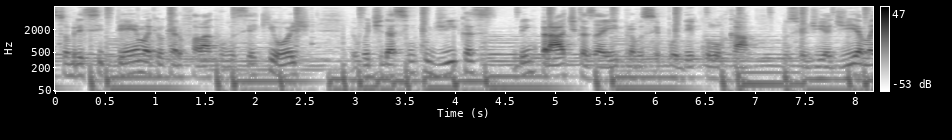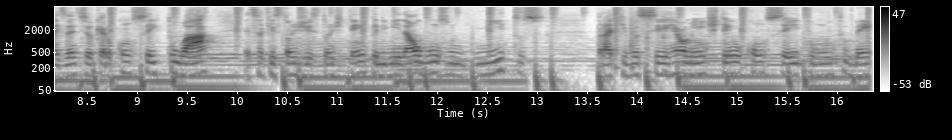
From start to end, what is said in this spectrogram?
É sobre esse tema que eu quero falar com você aqui hoje. Eu vou te dar cinco dicas bem práticas aí para você poder colocar no seu dia a dia, mas antes eu quero conceituar essa questão de gestão de tempo, eliminar alguns mitos para que você realmente tenha o um conceito muito bem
